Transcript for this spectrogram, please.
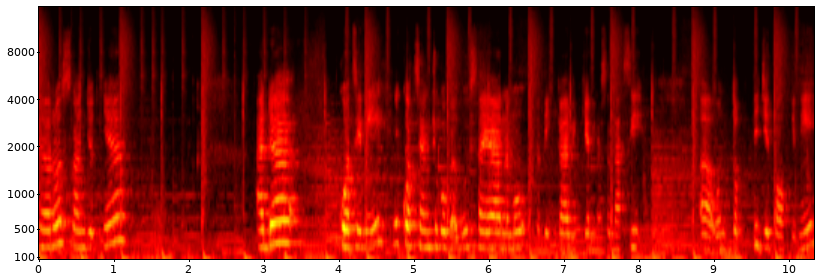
Terus selanjutnya ada quotes ini. Ini quotes yang cukup bagus. Saya nemu ketika bikin presentasi uh, untuk digital ini.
